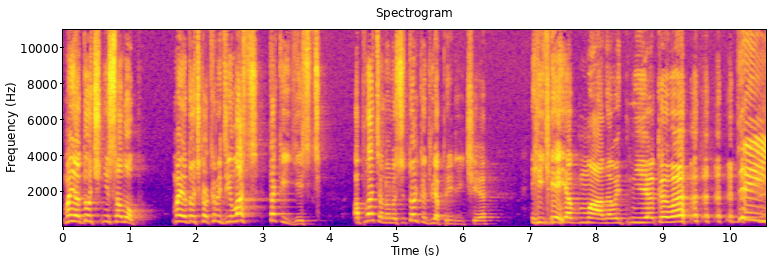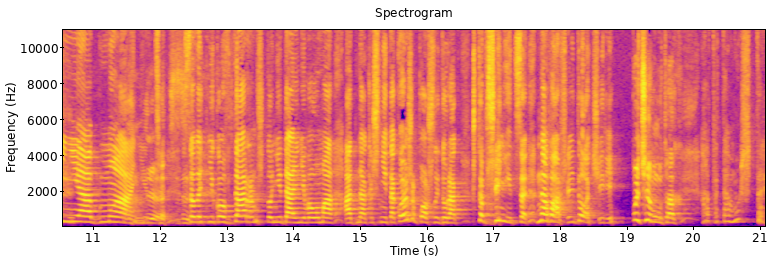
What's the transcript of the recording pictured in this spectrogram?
Моя дочь не солоп. Моя дочь как родилась, так и есть. А платье она носит только для приличия. И ей обманывать некого. Да и не обманет. Золотников даром, что не дальнего ума, однако ж не такой же пошлый дурак, чтоб жениться на вашей дочери. Почему так? А потому что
